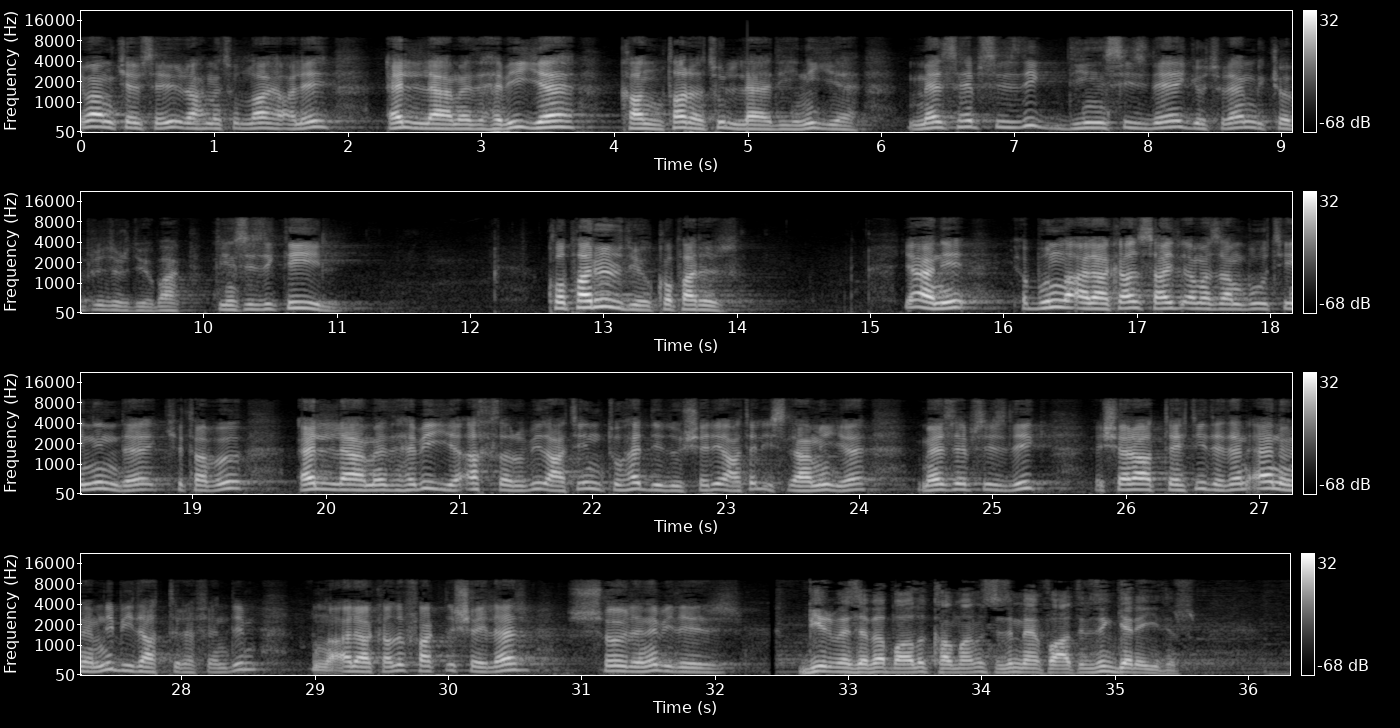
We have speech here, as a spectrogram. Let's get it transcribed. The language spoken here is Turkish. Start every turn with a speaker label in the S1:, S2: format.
S1: İmam Kevseri rahmetullahi aleyh ella mezhebiyye kantaratul la diniye mezhepsizlik dinsizliğe götüren bir köprüdür diyor bak. Dinsizlik değil. Koparır diyor koparır. Yani bununla alakalı Said Ramazan Buti'nin de kitabı Ella mezhebiyye aksaru bid'atin tuheddidu şeriatel İslamiye mezhepsizlik şeriat tehdit eden en önemli bid'attır efendim. Bununla alakalı farklı şeyler söylenebilir.
S2: Bir mezhebe bağlı kalmanız sizin menfaatinizin gereğidir.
